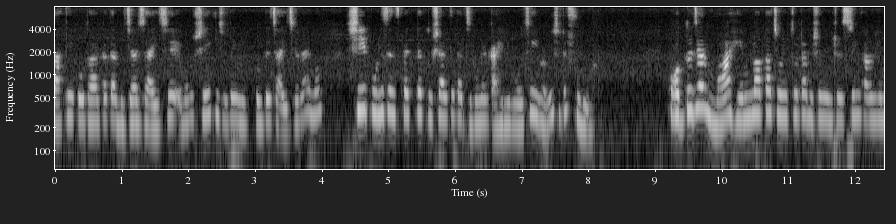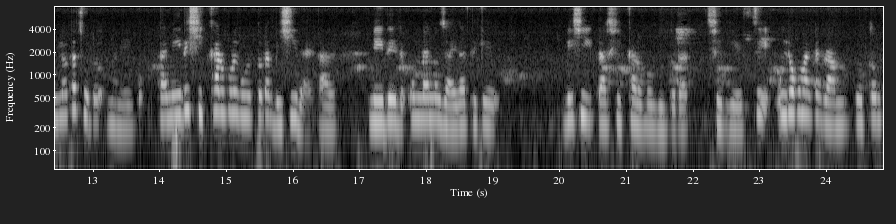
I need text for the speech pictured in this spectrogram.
তাকে কোথাও একটা তার বিচার চাইছে এবং সে কিছুতেই মুখ খুলতে চাইছে না এবং সে পুলিশ ইন্সপেক্টর তুষারকে তার জীবনের কাহিনী বলছে, এইভাবেই সেটা শুরু হয়। পদ্মজার মা হেমলতা চরিত্রটা ভীষণ ইন্টারেস্টিং কারণ হেমলতা ছোট মানে তার মেয়েদের শিক্ষার উপরে গুরুত্বটা বেশি দেয়। তার মেয়েদের অন্যান্য জায়গা থেকে বেশি তার শিক্ষার উপর গুরুত্বটা সে দিয়ে এসছে। ওই রকম একটা গ্রাম, প্রত্যন্ত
